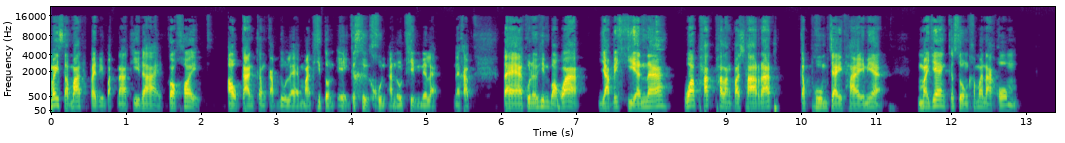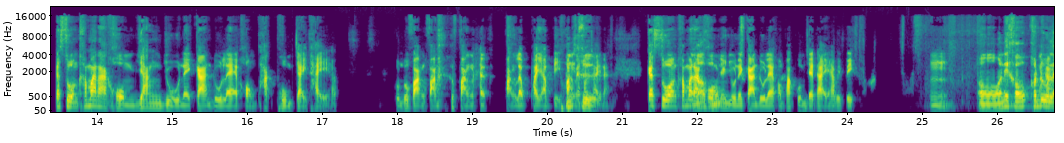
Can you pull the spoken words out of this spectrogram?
ไม่สามารถปฏิบัติหน้าที่ได้ ก็ค่อยเอาการกำกับดูแลมาที่ตนเองก็คือคุณอนุทินนี่แหละนะครับ แต่คุณอนุทินบอกว่าอย่าไปเขียนนะ ว่าพักพลังประชารัฐกับภูมิใจไทยเนี่ย มาแย่งกระทรวงคมนาคม กระทรวงคมนาคมยังอยู่ในการดูแลของพักภูมิใจไทยครับ คุณผู้ฟังฟังฟังฟังแล้วพยายามตีความให้เข้าใจนะกระทรวงคมนาคมยังอยู่ในการดูแลของพรรคภูมิใจไทยครับพี่ปิ๊กอืมอ๋อนี่เขาเขาดูแล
